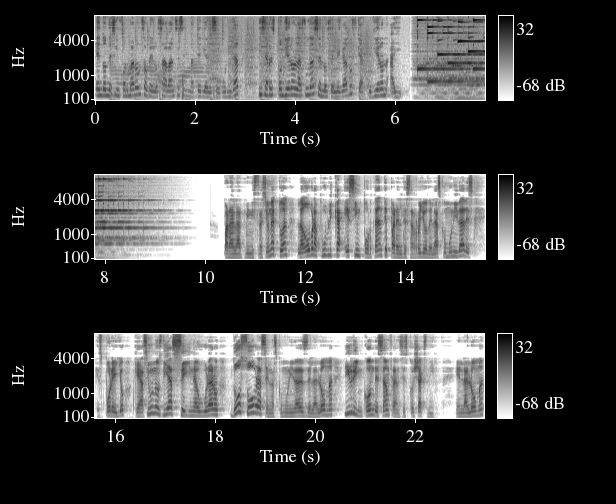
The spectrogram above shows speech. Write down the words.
en donde se informaron sobre los avances en materia de seguridad y se respondieron las dudas de los delegados que acudieron ahí. Para la administración actual, la obra pública es importante para el desarrollo de las comunidades. Es por ello que hace unos días se inauguraron dos obras en las comunidades de La Loma y Rincón de San Francisco Shaxni. En La Loma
